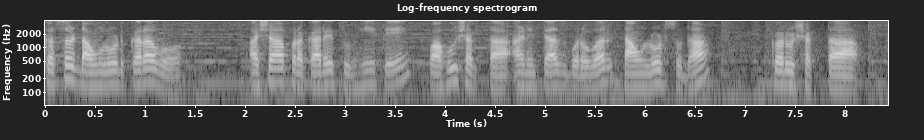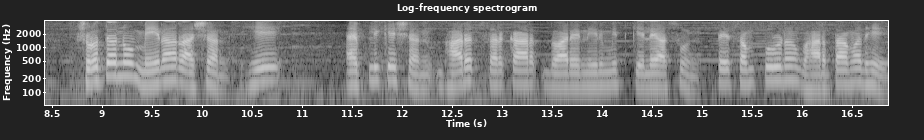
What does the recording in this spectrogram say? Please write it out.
कसं डाउनलोड करावं अशा प्रकारे तुम्ही ते पाहू शकता आणि त्याचबरोबर डाउनलोडसुद्धा करू शकता. श्रोत्यानो मेरा राशन हे ॲप्लिकेशन भारत सरकारद्वारे निर्मित केले असून ते संपूर्ण भारतामध्ये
